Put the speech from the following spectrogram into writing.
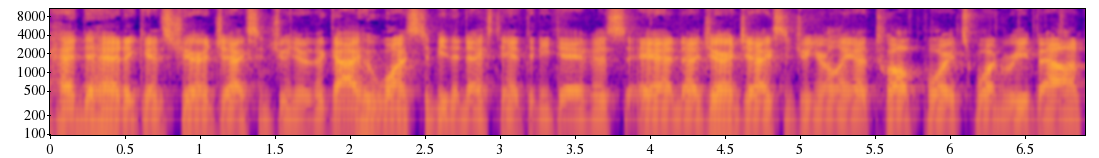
head to head against Jaren Jackson Jr., the guy who wants to be the next Anthony Davis. And uh, Jaren Jackson Jr. only had 12 points, one rebound,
